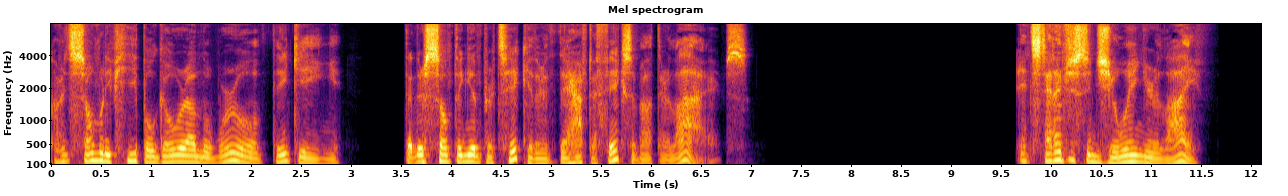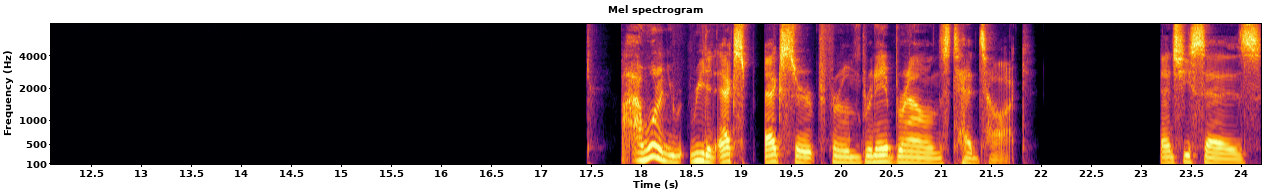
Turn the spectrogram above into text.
I mean, so many people go around the world thinking that there's something in particular that they have to fix about their lives. Instead of just enjoying your life. I want to read an ex- excerpt from Brene Brown's TED Talk. And she says,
